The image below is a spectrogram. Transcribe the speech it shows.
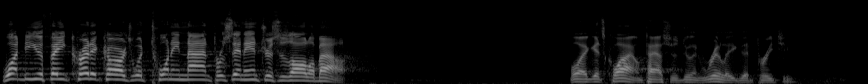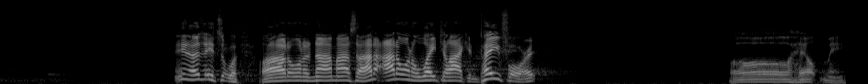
What do you think credit cards with 29% interest is all about? Boy, it gets quiet when pastor's doing really good preaching. You know, it's, well, I don't want to deny myself. I don't want to wait till I can pay for it. Oh, help me.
